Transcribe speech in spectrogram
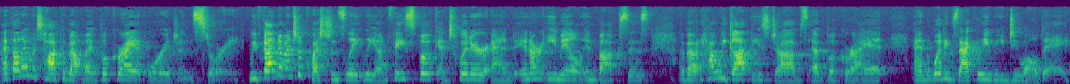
I thought I would talk about my Book Riot origin story. We've gotten a bunch of questions lately on Facebook and Twitter and in our email inboxes about how we got these jobs at Book Riot and what exactly we do all day.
